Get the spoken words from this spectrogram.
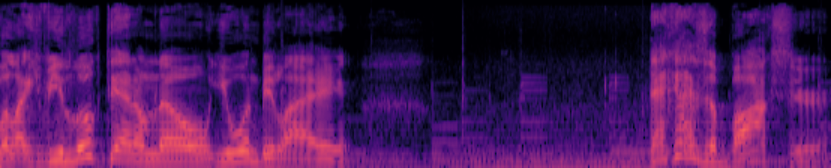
But like if you looked at him though, you wouldn't be like, that guy's a boxer.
